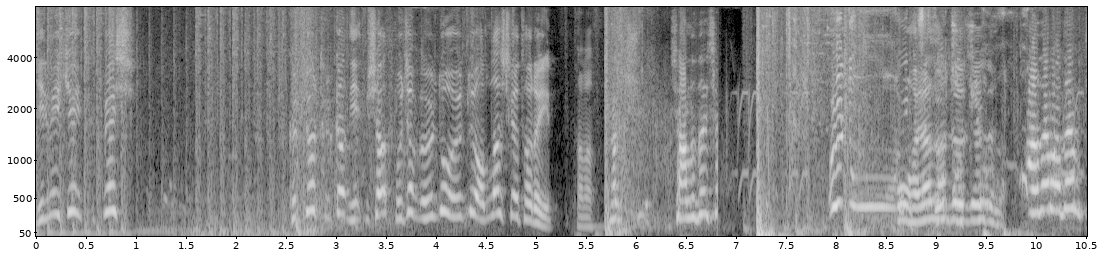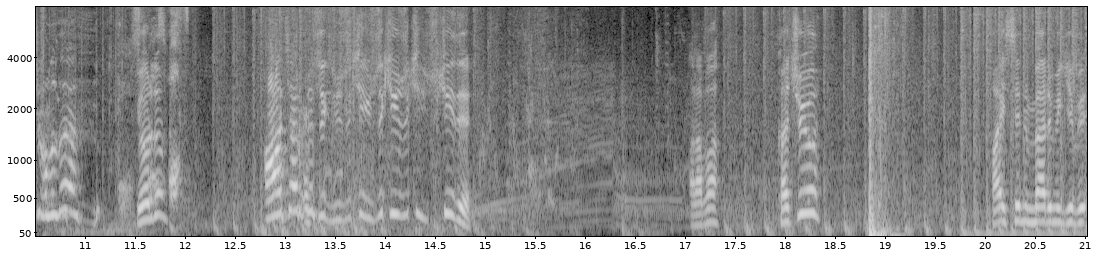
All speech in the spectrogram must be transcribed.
22, 45. 44, 46, 76. Hocam öldü o öldü. Allah aşkına tarayın. Tamam. Bak şu çalıda çal- Öldü. Oo helal lan. Öldü öldü. Adam adam çalıda. Gördüm. Ağaç arkası. 38, 102, 102, 102, 102 idi. Araba. Kaçıyor. Hay senin mermi gibi.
